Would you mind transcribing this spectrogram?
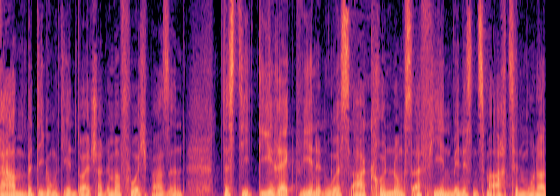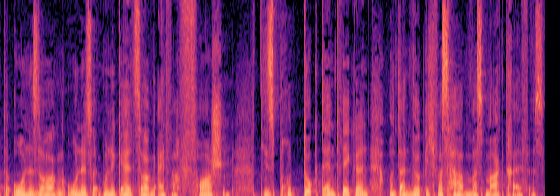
Rahmenbedingungen, die in Deutschland immer furchtbar sind, dass die direkt wie in den USA gründungsaffin mindestens mal 18 Monate ohne Sorgen, ohne, ohne Geldsorgen einfach forschen, dieses Produkt entwickeln und dann wirklich was haben, was marktreif ist.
